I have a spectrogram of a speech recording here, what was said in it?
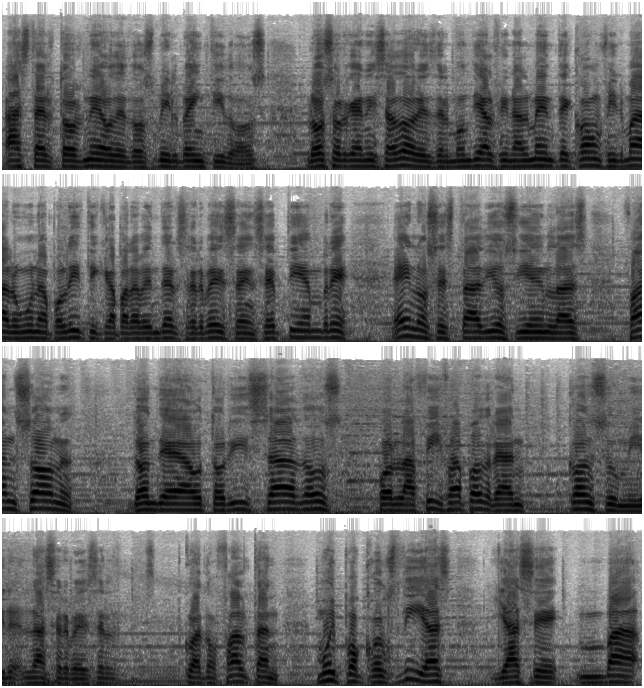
hasta el torneo de 2022. Los organizadores del Mundial finalmente confirmaron una política para vender cerveza en septiembre en los estadios y en las fan zones, donde autorizados por la FIFA podrán consumir la cerveza. Cuando faltan muy pocos días ya se va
